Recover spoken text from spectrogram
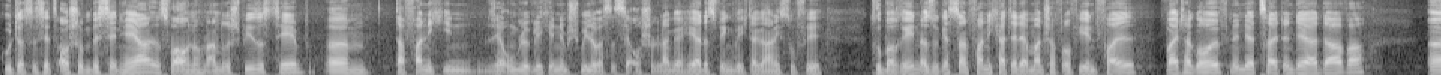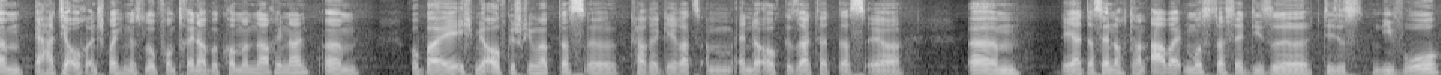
Gut, das ist jetzt auch schon ein bisschen her. Das war auch noch ein anderes Spielsystem. Ähm, da fand ich ihn sehr unglücklich in dem Spiel, aber es ist ja auch schon lange her, deswegen will ich da gar nicht so viel drüber reden. Also gestern fand ich, hat er der Mannschaft auf jeden Fall weitergeholfen in der Zeit, in der er da war. Ähm, er hat ja auch entsprechendes Lob vom Trainer bekommen im Nachhinein. Ähm, wobei ich mir aufgeschrieben habe, dass äh, Karel Geratz am Ende auch gesagt hat, dass er ähm, ja, dass er noch dran arbeiten muss, dass er diese, dieses Niveau,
